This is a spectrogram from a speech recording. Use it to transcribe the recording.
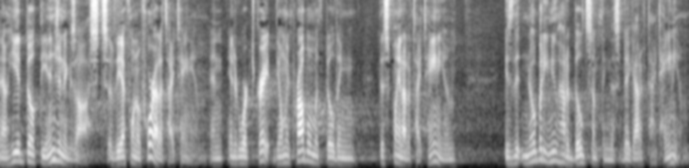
Now, he had built the engine exhausts of the F 104 out of titanium, and it had worked great. The only problem with building this plane out of titanium is that nobody knew how to build something this big out of titanium.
